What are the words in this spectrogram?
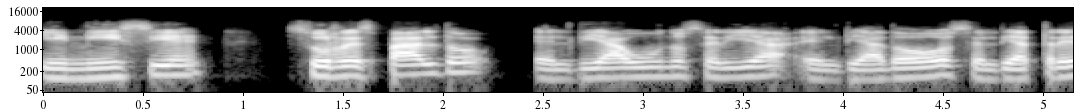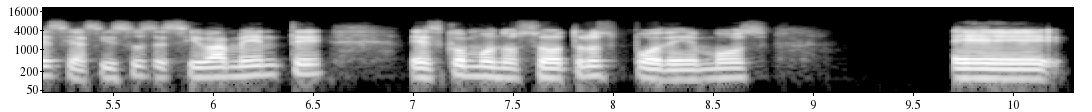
inicie su respaldo. El día 1 sería el día 2, el día 3 y así sucesivamente. Es como nosotros podemos eh,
